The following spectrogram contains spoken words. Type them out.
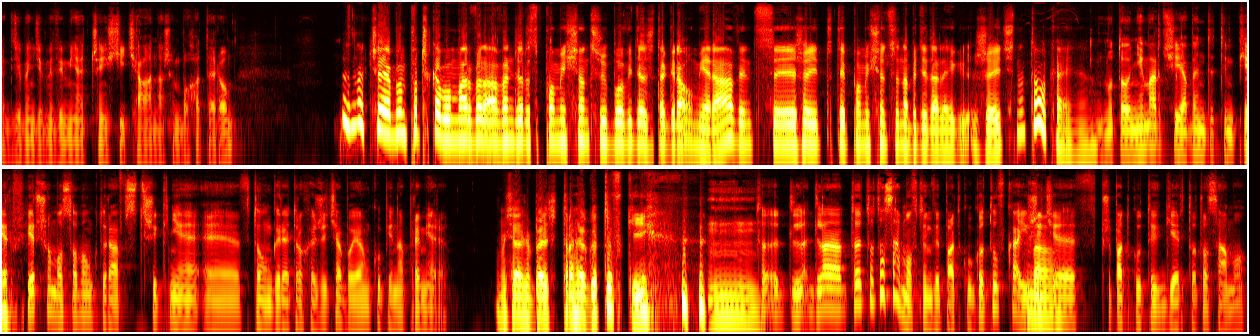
gdzie będziemy wymieniać części ciała naszym bohaterom, znaczy, ja bym poczekał, bo Marvel Avengers po miesiącu już było widać, że ta gra umiera, więc jeżeli tutaj po miesiącu ona będzie dalej żyć, no to okej. Okay, no to nie martw się, ja będę tym pier pierwszą osobą, która wstrzyknie e, w tą grę trochę życia, bo ja ją kupię na premierę. Myślałem, że będziesz trochę gotówki. Mm. To, dla, to, to, to samo w tym wypadku. Gotówka i no. życie w przypadku tych gier to to samo.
